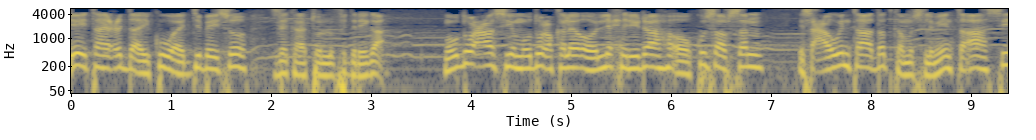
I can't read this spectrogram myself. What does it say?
yay tahay cidda ay ku waajibayso sakaatulfidriga mowduucaas iyo mowduuc kale oo la xidhiidha oo ku saabsan iscaawinta dadka muslimiinta ah si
